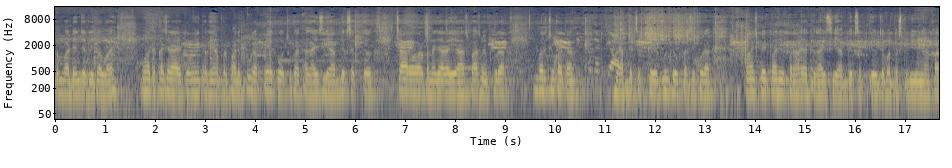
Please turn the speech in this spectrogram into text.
खंबा डेंजर लिखा हुआ है। वहाँ तक कचरा है तो वहीं तक यहाँ पर पानी पूरा पैक हो चुका था गाइस ये आप देख सकते हो। चारों ओर का नज़ारा ये आसपास में पूरा भर चुका था। ये आप देख सकते हो पुल के ऊपर से पूरा पाँच पेट पानी ऊपर आया था गाइस ये आप देख सकते हो, ज़बरदस्त व्यू यहाँ का।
